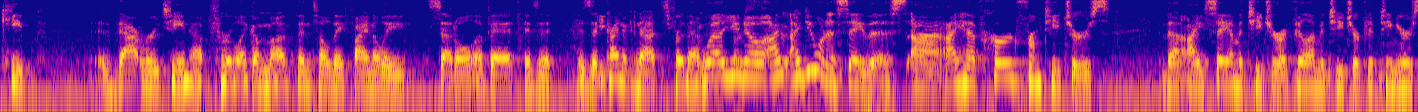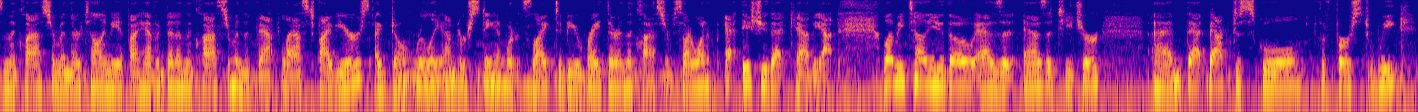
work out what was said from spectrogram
keep that routine up for like a month until they finally settle a bit? Is it is it kind of nuts for them? Well, you know, I, I do want to say this. Uh, I have heard from teachers that I say I'm a teacher. I feel I'm a teacher 15 years in the classroom, and they're telling me if I haven't been in the classroom in the last five years, I don't really understand what it's like to be right there in the classroom. So I want to issue that caveat. Let me tell you, though, as a, as a teacher, uh, that back to school, the first week,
